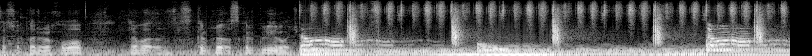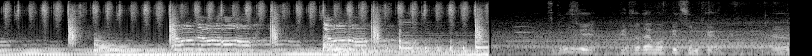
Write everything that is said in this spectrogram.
це все перерахував, треба скальку... скалькулювати. Друзі, підведемо підсумки. Е,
